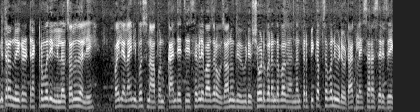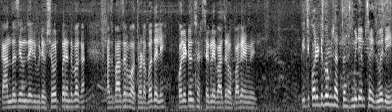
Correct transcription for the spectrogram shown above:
मित्रांनो इकडे ट्रॅक्टरमध्ये लिलाव चालू झाले. पहिल्या लाईनी बसून आपण कांद्याचे सगळे बाजारभाव जाणून घेऊ. व्हिडिओ शेवटपर्यंत बघा. नंतर पिकअपचा पण व्हिडिओ टाकलाय. सरासरीचा एक अंदाज येऊन जाईल व्हिडिओ शेवटपर्यंत बघा. आज बाजारभाव थोडा बदल आहे. क्वालिटीनुसार सगळे बाजारभाव बघायला मिळेल. याची क्वालिटी बघू शकता. मीडियम साईजमध्ये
